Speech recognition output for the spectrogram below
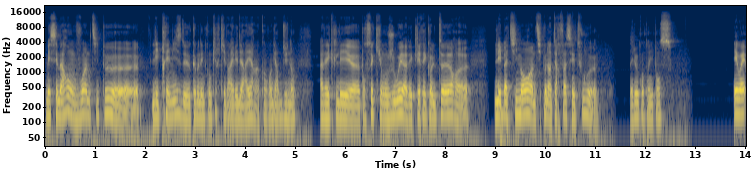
Mais c'est marrant, on voit un petit peu euh, les prémices de Command Conquer qui va arriver derrière hein, quand on regarde Dune 1. Avec les, pour ceux qui ont joué avec les récolteurs, les bâtiments, un petit peu l'interface et tout. C'est le quand on y pense. Et ouais,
